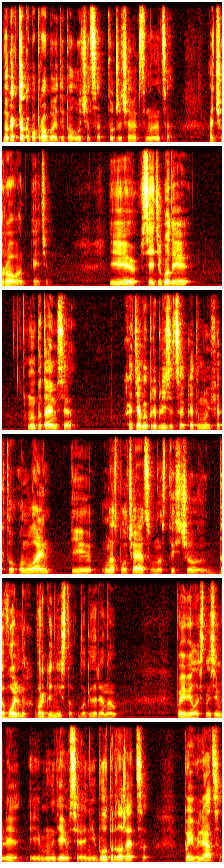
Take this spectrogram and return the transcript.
Но как только попробует и получится, тут же человек становится очарован этим. И все эти годы мы пытаемся хотя бы приблизиться к этому эффекту онлайн. И у нас получается, у нас тысячу довольных варганистов благодаря нам появилось на Земле. И мы надеемся, они будут продолжаться появляться.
